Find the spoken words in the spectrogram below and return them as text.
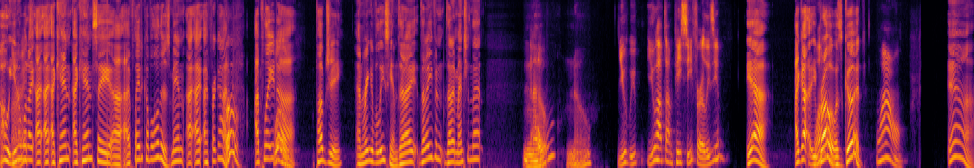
Oh, you know what? I, I I can I can say uh, I played a couple others. Man, I I, I forgot. Oh, I played Whoa. uh, PUBG and Ring of Elysium. Did I did I even did I mention that? No, no. You you you hopped on PC for Elysium? Yeah, I got bro. It was good. Wow. Yeah,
